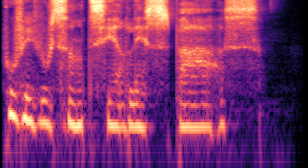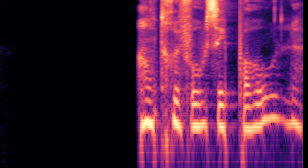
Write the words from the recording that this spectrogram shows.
Pouvez-vous sentir l'espace entre vos épaules?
